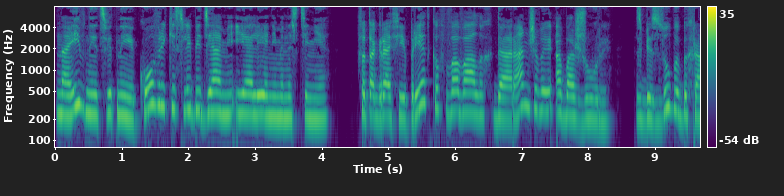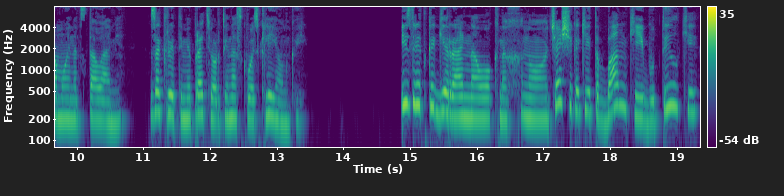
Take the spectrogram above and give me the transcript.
наивные цветные коврики с лебедями и оленями на стене, фотографии предков в овалах да оранжевые абажуры — с беззубой бахромой над столами, закрытыми протертой насквозь клеенкой. Изредка герань на окнах, но чаще какие-то банки и бутылки,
